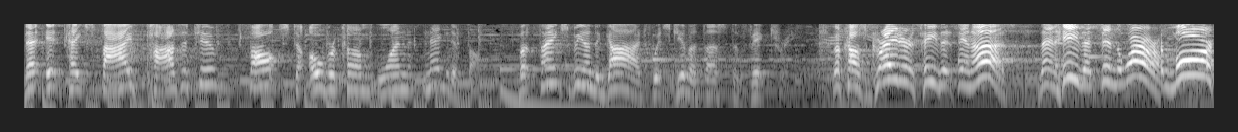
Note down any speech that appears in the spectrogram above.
that it takes five positive thoughts to overcome one negative thought. But thanks be unto God which giveth us the victory. Because greater is he that's in us than he that's in the world. More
